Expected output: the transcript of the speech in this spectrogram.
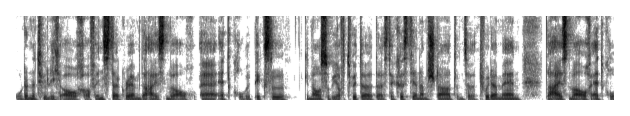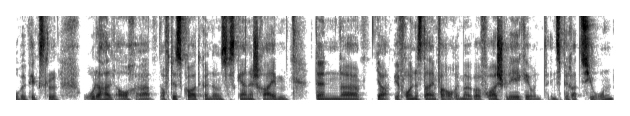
oder natürlich auch auf Instagram, da heißen wir auch äh, @grobepixel, genauso wie auf Twitter, da ist der Christian am Start, unser Twitterman, da heißen wir auch @grobepixel oder halt auch äh, auf Discord könnt ihr uns das gerne schreiben, denn äh, ja, wir freuen uns da einfach auch immer über Vorschläge und Inspiration.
